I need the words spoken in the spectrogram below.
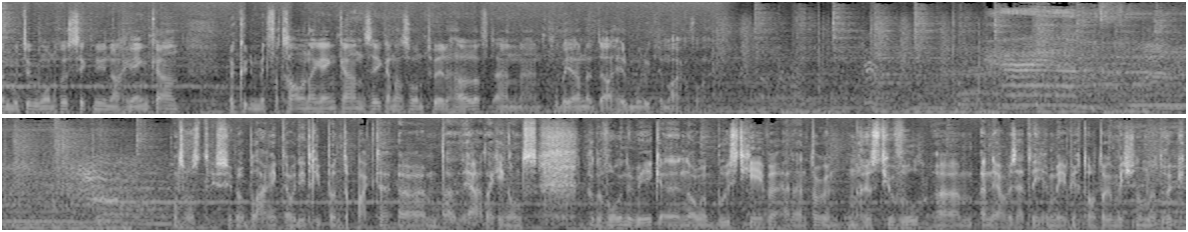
We moeten gewoon rustig nu naar Genk gaan. We kunnen met vertrouwen naar Genk gaan, zeker naar zo'n tweede helft. En, en proberen het daar heel moeilijk te maken voor hen. ons was het super belangrijk dat we die drie punten pakten. Uh, dat, ja, dat ging ons voor de volgende weken een enorme boost geven en, en toch een, rustgevoel. Um, en ja, we zetten hiermee weer toch een beetje onder druk.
